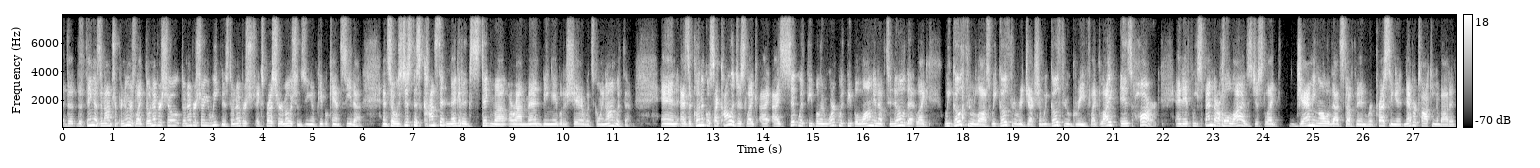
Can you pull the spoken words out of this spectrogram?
the the thing as an entrepreneur is like don't ever show don't ever show your weakness. Don't ever sh- express your emotions. You know people can't see that. And so it was just this constant negative stigma around men being able to share what's going on with them. And as a clinical psychologist like I, I sit with people and work with people long enough to know that like we go through loss we go through rejection we go through grief. Like life is hard. And if we spend our whole lives just like jamming all of that stuff in, repressing it, never talking about it,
